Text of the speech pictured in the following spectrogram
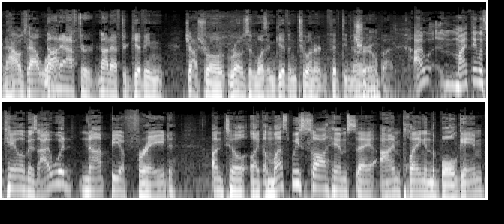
And how's that work? Not after not after giving Josh Ro- Rosen wasn't given 250 million. True. but I w- my thing with Caleb is I would not be afraid until like unless we saw him say I'm playing in the bowl game.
